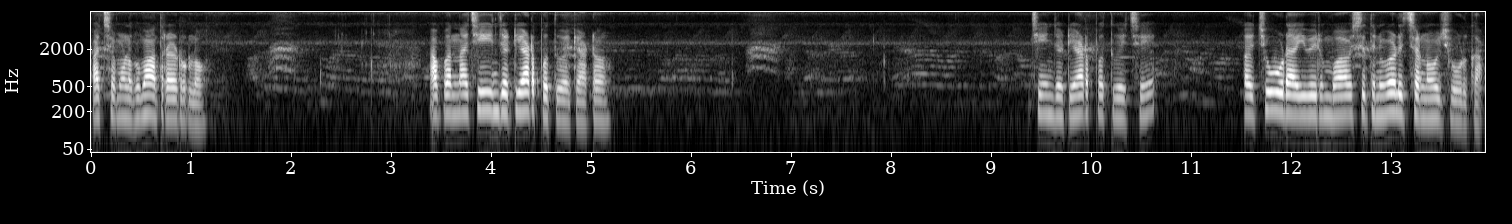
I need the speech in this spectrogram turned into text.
പച്ചമുളക് മാത്രമേ ഇടുള്ളൂ. അപ്പോൾ എന്നാൽ ചീഞ്ചട്ടി അടപ്പത്ത് വയ്ക്കാം കേട്ടോ ചീഞ്ചട്ടി അടപ്പത്ത് വെച്ച് ചൂടായി വരുമ്പോൾ ആവശ്യത്തിന് വെളിച്ചെണ്ണ ഒഴിച്ചു കൊടുക്കാം.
